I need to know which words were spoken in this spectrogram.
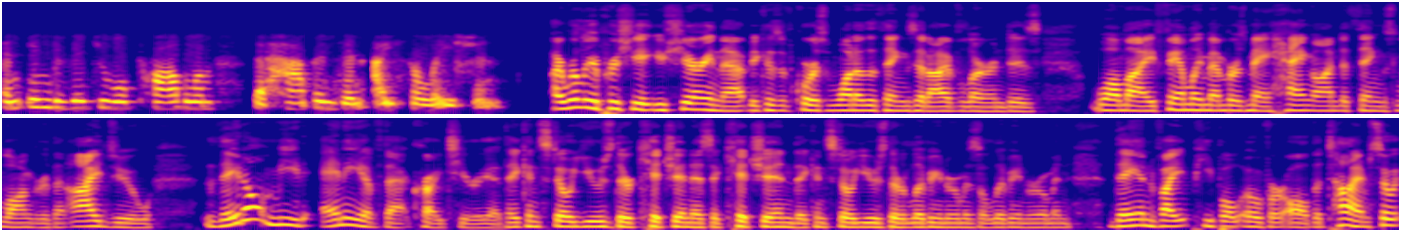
an individual problem that happens in isolation. I really appreciate you sharing that because, of course, one of the things that I've learned is while my family members may hang on to things longer than I do, they don't meet any of that criteria. They can still use their kitchen as a kitchen. They can still use their living room as a living room and they invite people over all the time. So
